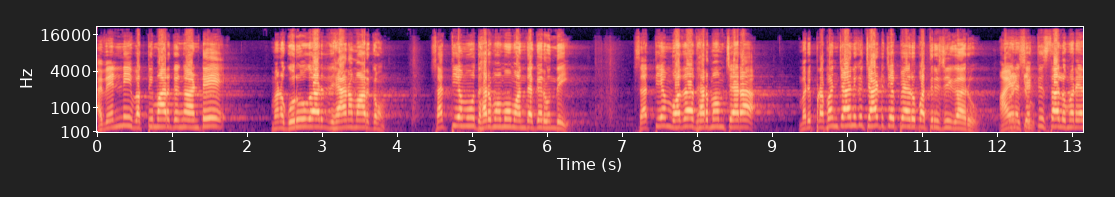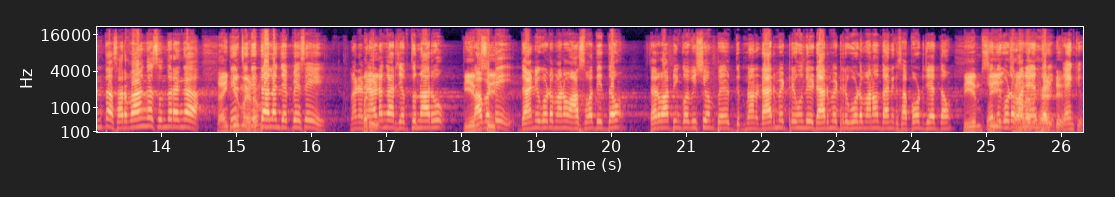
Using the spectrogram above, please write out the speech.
అవన్నీ భక్తి మార్గంగా అంటే మన గురువుగారి ధ్యాన మార్గం. సత్యము ధర్మము మన దగ్గర ఉంది. సత్యం వద ధర్మం చేరా మరి ప్రపంచానికి చాటి చెప్పారు పత్రిజీ గారు ఆయన you. శక్తిస్థాలు మరి ఎంత సర్వాంగ సుందరంగా. తీర్చిదిద్దాలని చెప్పేసి మన మేడం గారు చెప్తున్నారు కాబట్టి దాన్ని కూడా మనం ఆస్వాదిద్దాం తర్వాత ఇంకో విషయం మన డార్మెటరీ ఉంది డార్మెటరీ కూడా మనం దానికి సపోర్ట్ చేద్దాం కూడా మన. థ్యాంక్ యూ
